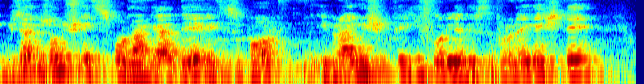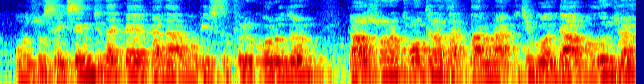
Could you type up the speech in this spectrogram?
Güzel bir sonuç Etispor'dan geldi. Etispor İbrahim Işık frikik golüyle 1-0 öne geçti. Uzun 80. dakikaya kadar bu 1-0'ı korudu. Daha sonra kontrataklarla iki gol daha bulunca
